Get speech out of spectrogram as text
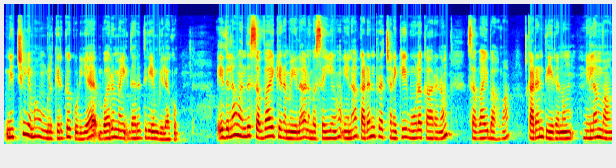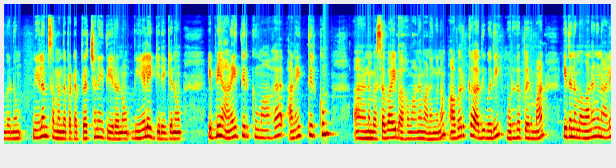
நிச்சயமாக உங்களுக்கு இருக்கக்கூடிய வறுமை தரித்திரியம் விலகும். இதெல்லாம் வந்து செவ்வாய்க்கிழமையில் நம்ம செய்யணும். ஏன்னா கடன் பிரச்சனைக்கு மூல காரணம் செவ்வாய் பகவான். கடன் தீரணும் நிலம் வாங்கணும் நிலம் சம்மந்தப்பட்ட பிரச்சனை தீரணும் வேலை கிடைக்கணும். இப்படி அனைத்திற்குமாக அனைத்திற்கும் நம்ம செவ்வாய் பகவானை வணங்கணும். அவருக்கு அதிபதி முருகப்பெருமான். இதை நம்ம வணங்கினாலே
